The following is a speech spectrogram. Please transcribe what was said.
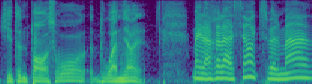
qui est une passoire douanière. Mais la relation actuellement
